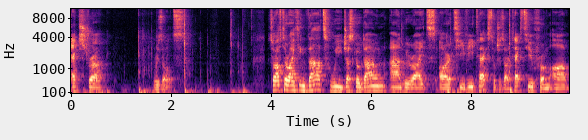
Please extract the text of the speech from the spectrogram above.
extra results. So after writing that, we just go down and we write our TV text, which is our text view from our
